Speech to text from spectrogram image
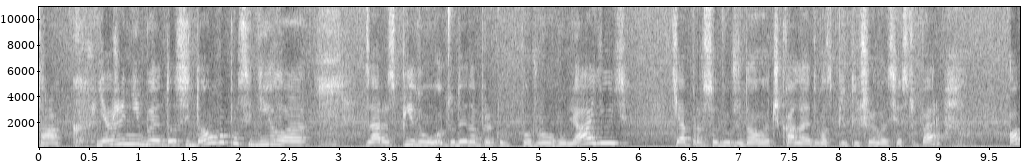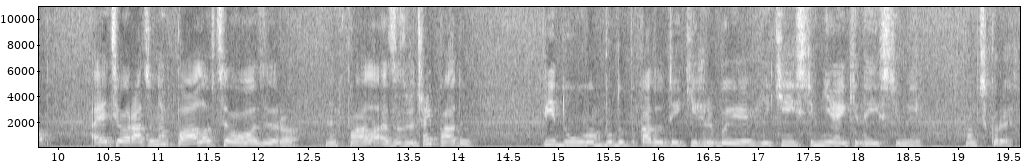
Так, я вже ніби досить довго посиділа. Зараз піду отуди, наприклад, прогуляюсь. Я просто дуже довго чекала, я до вас підключилася тепер. Оп! А я цього разу не впала в це озеро. Не впала, а зазвичай падаю. Піду, вам буду показувати, які гриби, які їстівні, а які не їстівні. Вам це корисно.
